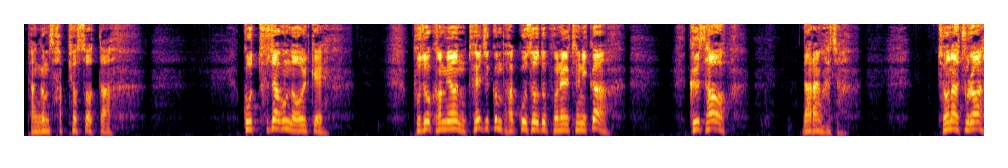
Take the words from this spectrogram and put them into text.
방금 사표 썼다. 곧 투자금 넣을게. 부족하면 퇴직금 받고서도 보낼 테니까 그 사업 나랑 하자. 전화 주라.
